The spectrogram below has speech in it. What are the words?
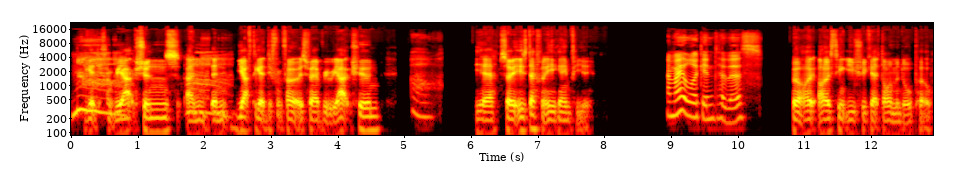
you get different reactions, and then you have to get different photos for every reaction. Oh, Yeah, so it is definitely a game for you. I might look into this. But I, I think you should get Diamond or Pearl.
